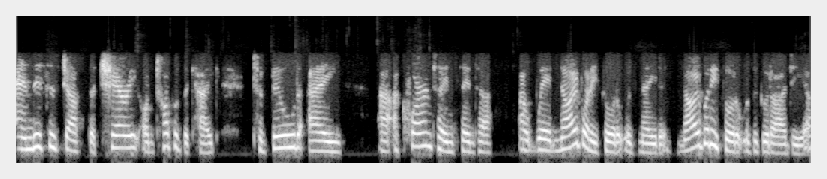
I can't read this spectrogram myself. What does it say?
And this is just the cherry on top of the cake to build a uh, a quarantine centre uh, where nobody thought it was needed, nobody thought it was a good idea,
